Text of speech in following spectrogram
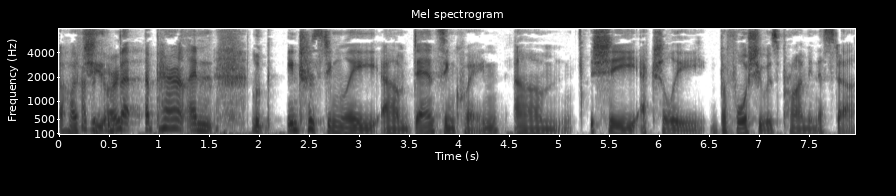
Oh, she, but apparently, and look, interestingly, um, Dancing Queen, um, she actually, before she was Prime Minister,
